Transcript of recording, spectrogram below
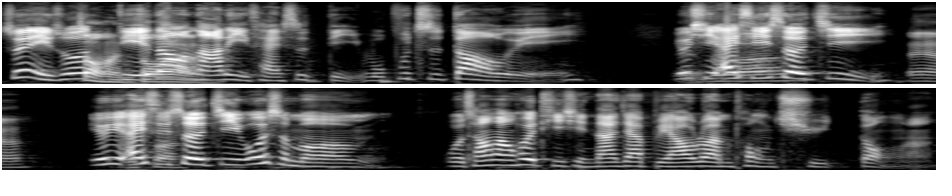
所以你说跌到哪里才是底，我不知道，哎，尤其 IC 设计，对啊，尤其 IC 设计为什么？我常常会提醒大家不要乱碰驱动啊，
